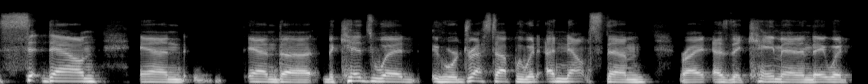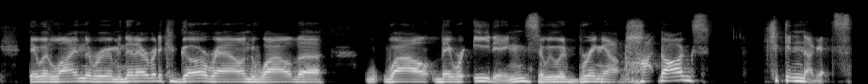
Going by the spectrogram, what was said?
sit down and and uh, the kids would who were dressed up we would announce them right as they came in and they would they would line the room and then everybody could go around while the while they were eating so we would bring out mm-hmm. hot dogs chicken nuggets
